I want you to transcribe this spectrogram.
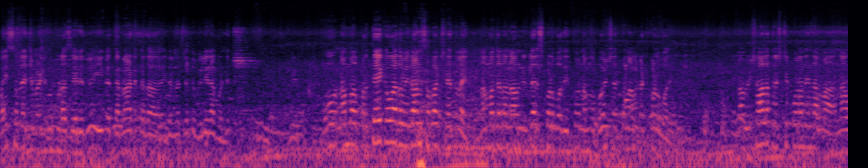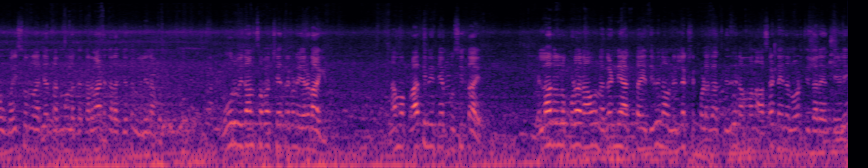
ಮೈಸೂರು ರೆಜಿಮೆಂಟ್ಗೂ ಕೂಡ ಸೇರಿದ್ವಿ. ಈಗ ಕರ್ನಾಟಕದ ಇದರ ಜೊತೆ ವಿಲೀನಗೊಂಡಿದ್ವಿ ನಮ್ಮ ಪ್ರತ್ಯೇಕವಾದ ವಿಧಾನಸಭಾ ಕ್ಷೇತ್ರ ಇತ್ತು ನಮ್ಮದನ್ನು ನಾವು ನಿರ್ಧರಿಸ್ಕೊಳ್ಬೋದಿತ್ತು, ನಮ್ಮ ಭವಿಷ್ಯತ್ತು ನಾವು ಕಟ್ಕೊಳ್ಬೋದಿತ್ತು. ನಾವು ವಿಶಾಲ ದೃಷ್ಟಿಕೋನದಿಂದ ನಾವು ಮೈಸೂರು ರಾಜ್ಯ ತನ್ಮೂಲಕ ಕರ್ನಾಟಕ ರಾಜ್ಯದ ವಿಲೀನಗೊಂಡಿದ್ವಿ ಮೂರು ವಿಧಾನಸಭಾ ಕ್ಷೇತ್ರಗಳು ಎರಡಾಗಿದೆ ನಮ್ಮ ಪ್ರಾತಿನಿಧ್ಯ ಕುಸಿತ ಇದೆ. ಎಲ್ಲದರಲ್ಲೂ ಕೂಡ ನಾವು ನಗಣ್ಯ ಆಗ್ತಾ ಇದ್ದೀವಿ, ನಾವು ನಿರ್ಲಕ್ಷ್ಯಕ್ಕೊಳಗಾಗ್ತಿದ್ವಿ ನಮ್ಮನ್ನು ಅಸಡ್ಡೆಯಿಂದ ನೋಡ್ತಿದ್ದಾರೆ ಅಂತೇಳಿ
